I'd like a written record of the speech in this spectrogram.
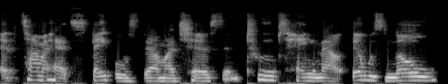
at the time I had staples down my chest and tubes hanging out. There was no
